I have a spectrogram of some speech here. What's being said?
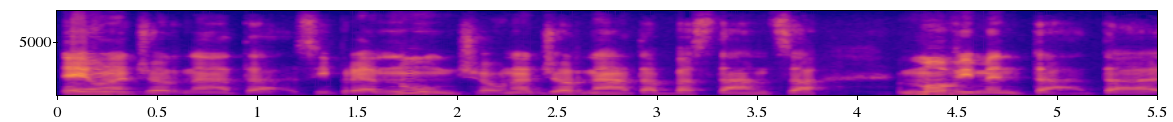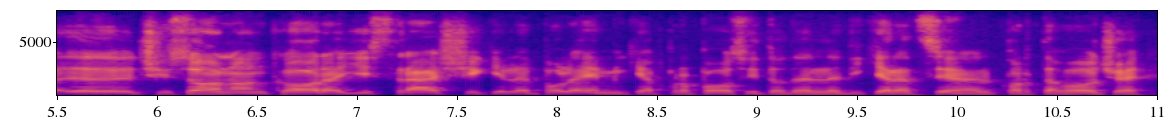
è una giornata, si preannuncia una giornata abbastanza movimentata. Eh, ci sono ancora gli strascichi, le polemiche a proposito delle dichiarazioni del portavoce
